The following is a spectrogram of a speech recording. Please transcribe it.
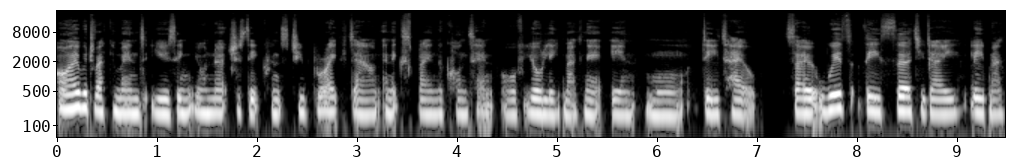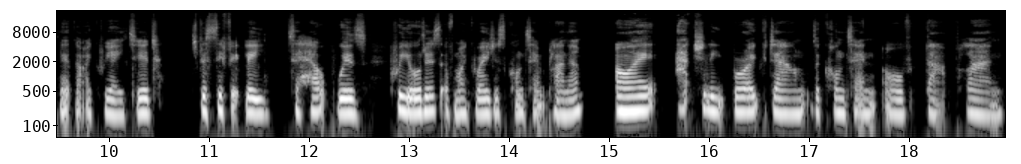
I would recommend using your nurture sequence to break down and explain the content of your lead magnet in more detail. So, with the 30 day lead magnet that I created specifically to help with pre orders of my Courageous Content Planner, I actually broke down the content of that plan.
